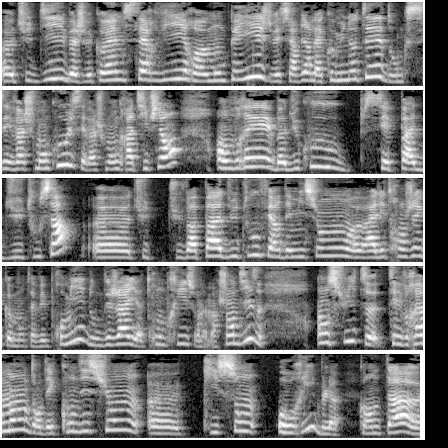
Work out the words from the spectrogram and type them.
euh, tu te dis bah, je vais quand même servir euh, mon pays, je vais servir la communauté, donc c'est vachement cool, c'est vachement gratifiant. En vrai, bah du coup, c'est pas du tout ça. tu, tu vas pas du tout faire des missions à l'étranger comme on t'avait promis, donc déjà il y a tromperie sur la marchandise. Ensuite, t'es vraiment dans des conditions euh, qui sont horribles. Quand t'as euh,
